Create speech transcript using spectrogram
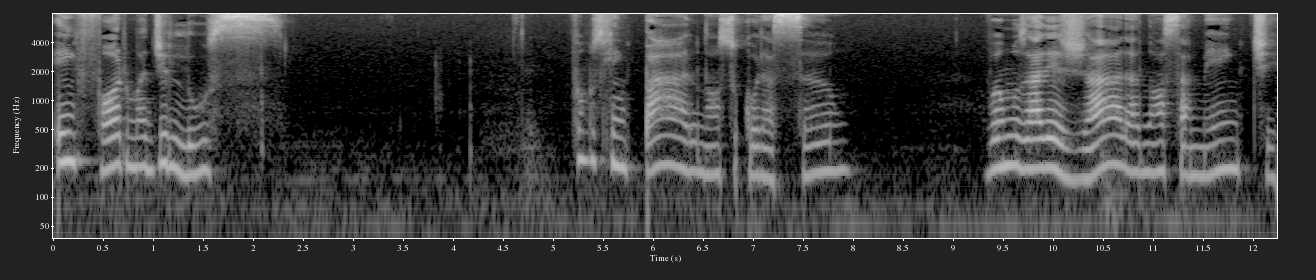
em forma de luz. Vamos limpar o nosso coração, vamos arejar a nossa mente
